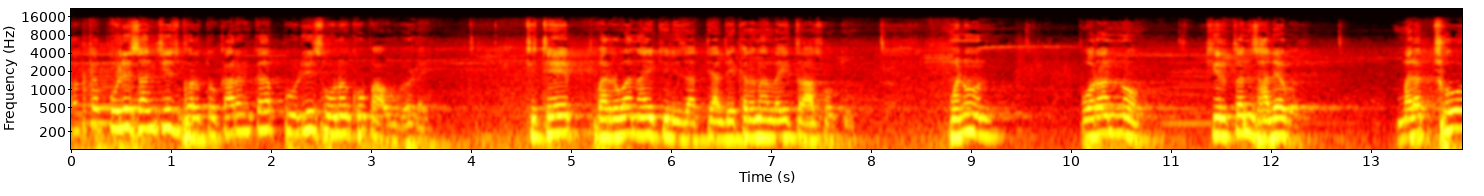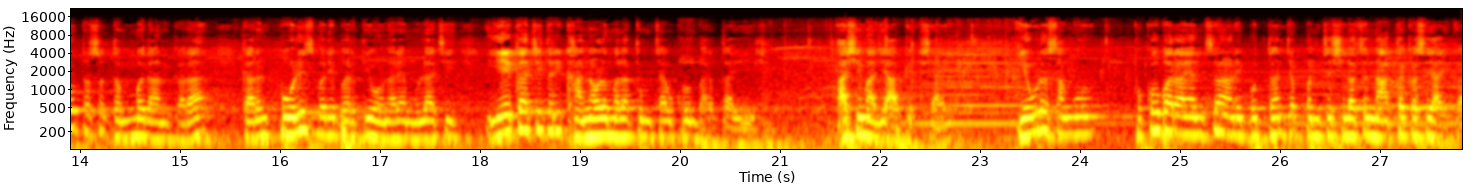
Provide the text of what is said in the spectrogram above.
फक्त पोलिसांचीच भरतो कारण का पोलीस होणं खूप अवघड आहे. तिथे परवा नाही केली जात त्या लेखनालाही त्रास होतो. म्हणून पोरांनो कीर्तन झाल्यावर मला छोटंसं धम्मदान करा. कारण पोलीसमध्ये भरती होणाऱ्या मुलाची एकाची तरी खानावळ मला तुमच्याकडून भरता येईल. अशी माझी अपेक्षा आहे. एवढं सांगून तुकोबारायांचं आणि बुद्धांच्या पंचशिलाचं नातं कसं ऐका? ऐका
